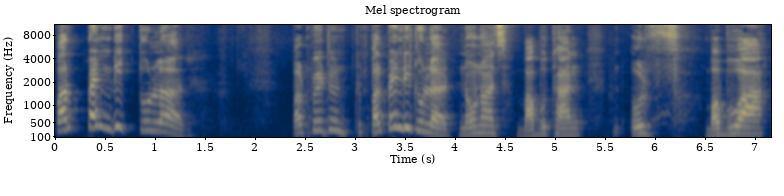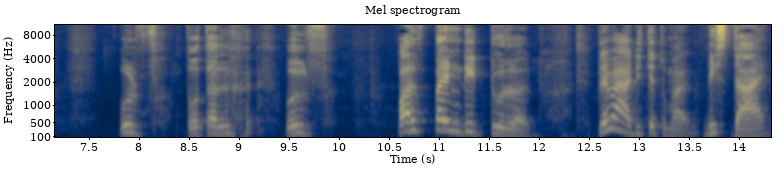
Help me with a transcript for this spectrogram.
Perpendicular. Perpendicular, known as Babuthan, Ulf, Babua, Ulf, Total, Ulf, Perpendicular. By Aditya Kumar, this guy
